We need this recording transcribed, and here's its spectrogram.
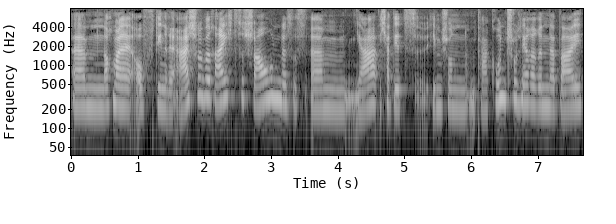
ähm, nochmal auf den Realschulbereich zu schauen. Das ist, ähm, ja, ich hatte jetzt eben schon ein paar Grundschullehrerinnen dabei.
